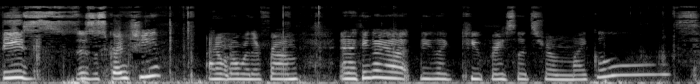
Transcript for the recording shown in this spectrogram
these, this is a scrunchie. I don't know where they're from. And I think I got these like cute bracelets from Michael's.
